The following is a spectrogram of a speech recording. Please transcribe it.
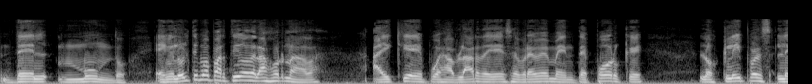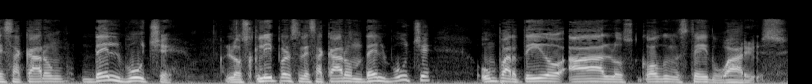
del mundo. En el último partido de la jornada, hay que pues hablar de ese brevemente porque los Clippers le sacaron del buche, los Clippers le sacaron del buche un partido a los Golden State Warriors.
